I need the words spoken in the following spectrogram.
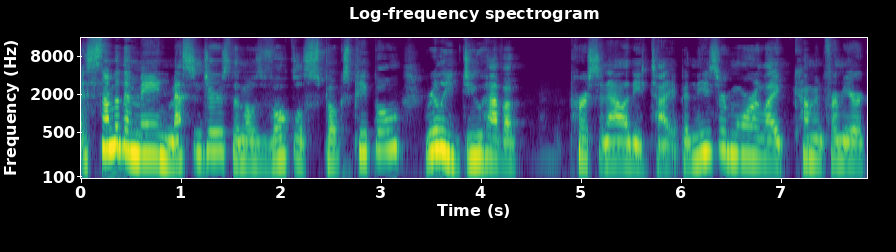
is some of the main messengers, the most vocal spokespeople, really do have a personality type, and these are more like coming from your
